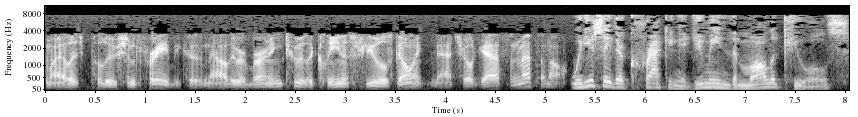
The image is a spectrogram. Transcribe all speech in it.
mileage pollution free because now they were burning two of the cleanest fuels going, natural gas and methanol. When you say they're cracking it, you mean the molecules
